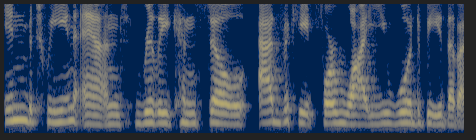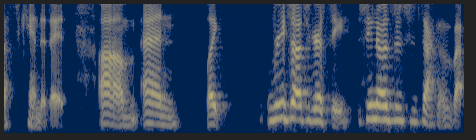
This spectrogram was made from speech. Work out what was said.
in between and really can still advocate for why you would be the best candidate um and like reach out to christy she knows what she's talking about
